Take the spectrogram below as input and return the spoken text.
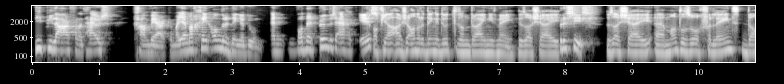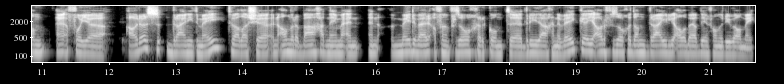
die pilaar van het huis gaan werken. Maar jij mag geen andere dingen doen. En wat mijn punt dus eigenlijk is. Of ja, als je andere dingen doet, dan draai je niet mee. Dus als jij, Precies. dus als jij uh, mantelzorg verleent dan, uh, voor je ouders, draai je niet mee. Terwijl als je een andere baan gaat nemen en een medewerker of een verzorger komt uh, drie dagen in de week je ouder verzorgen, dan draaien jullie allebei op de een of andere manier wel mee.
